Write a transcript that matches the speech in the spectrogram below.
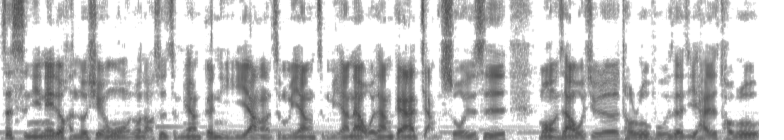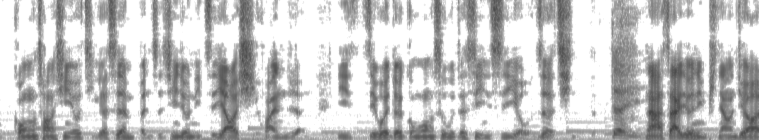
这十年内都很多学员问我说：“老师怎么样跟你一样啊？怎么样怎么样？”那我想跟他讲说，就是某种上，我觉得投入服务设计还是投入公共创新，有几个是很本质性，就你自己要喜欢人，你自己会对公共事务这事情是有热情。对，那再来就是你平常就要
